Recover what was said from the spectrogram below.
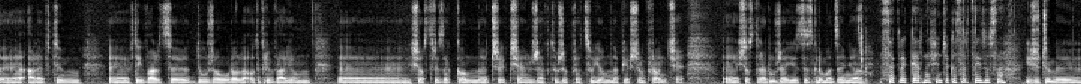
e, ale w, tym, e, w tej walce dużą rolę odgrywają siostry zakonne czy księża, którzy pracują na pierwszym froncie. E, Siostra Róża jest ze zgromadzenia Sakreker Najświętszego Serca Jezusa. i życzymy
